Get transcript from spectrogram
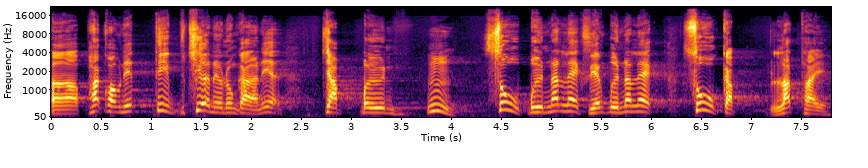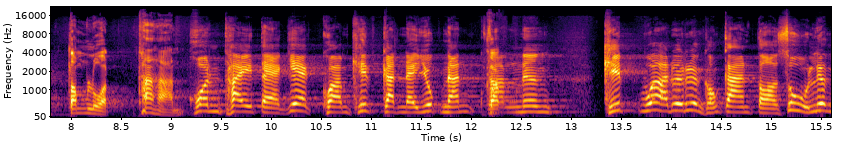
เอ่อพรรคคอมมิวนิสต์ที่เชื่อในอุดมการณ์อันเนี้ยจับปืนสู้ปืนนัดแรกเสียงปืนนัดแรก สู้กับรัฐไทยตำรวจทหาร คนไทยแตกแยกความคิดกันในยุคนั้นครับฝั่งหนึ่งคิดว่าด้วยเรื่องของการต่อสู้เรื่อง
